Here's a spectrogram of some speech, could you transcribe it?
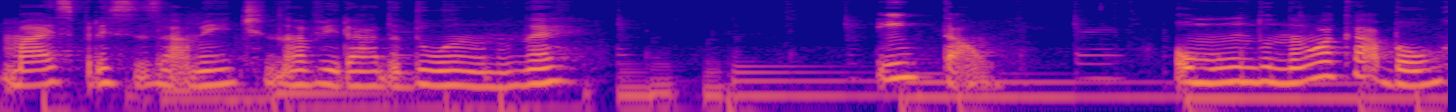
Mais precisamente na virada do ano, né? Então, o mundo não acabou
